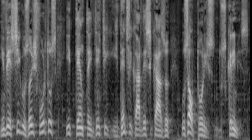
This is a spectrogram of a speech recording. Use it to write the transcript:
investiga os dois furtos e tenta identificar, nesse caso, os autores dos crimes.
